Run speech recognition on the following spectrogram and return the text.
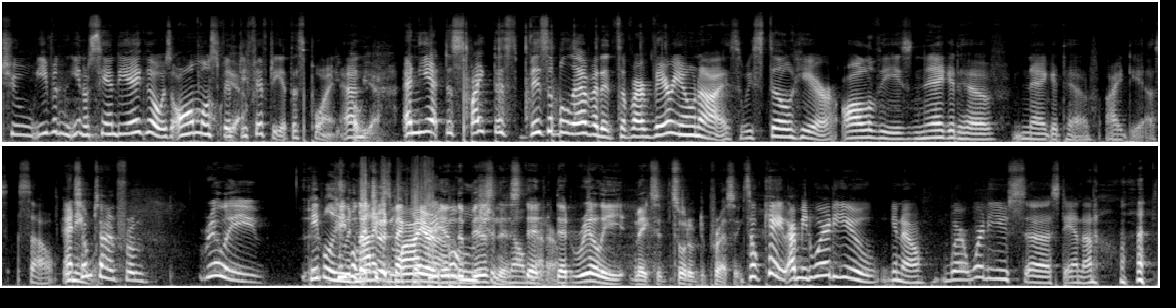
to even you know San Diego is almost Oh, yeah. 50-50 at this point. Oh, and yeah. and yet despite this visible evidence of our very own eyes, we still hear all of these negative negative ideas. So and anyway, sometimes from really People you people would that not you expect admire come. in the People who should business that, better. that really makes it sort of depressing. it's okay. I mean, where do you you know where where do you uh, stand on? all that?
